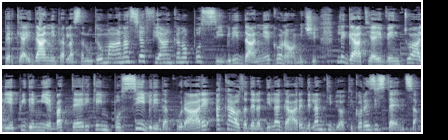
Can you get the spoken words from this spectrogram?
perché ai danni per la salute umana si affiancano possibili danni economici legati a eventuali epidemie epidemie batteriche impossibili da curare a causa del dilagare dell'antibiotico resistenza,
